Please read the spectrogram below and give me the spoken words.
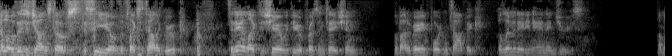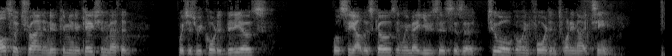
Hello, this is John Stokes, the CEO of the Flexitallic Group. Today I'd like to share with you a presentation about a very important topic, eliminating hand injuries. I'm also trying a new communication method, which is recorded videos. We'll see how this goes, and we may use this as a tool going forward in 2019. I'd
